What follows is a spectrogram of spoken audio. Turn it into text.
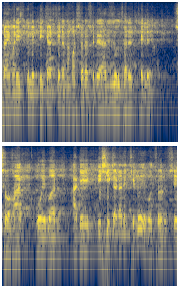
প্রাইমারি স্কুলের টিচার ছিলেন আমার সরাসরি আজিজুল স্যারের ছেলে, সোহাগ। ও এবার আগে কৃষি ক্যাডারে ছিল, এবছর সে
